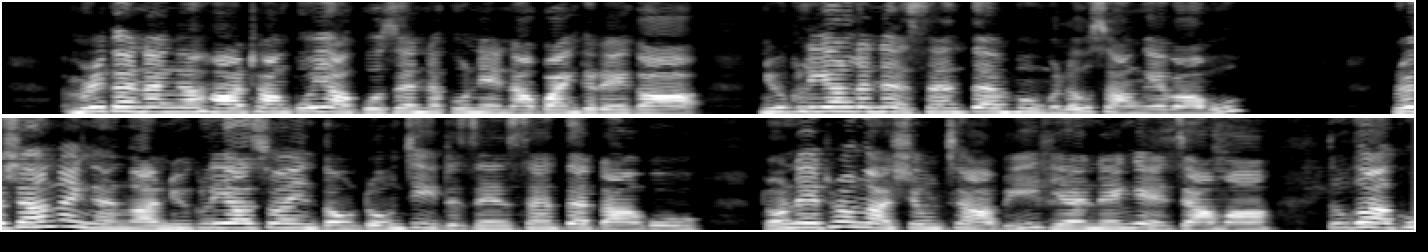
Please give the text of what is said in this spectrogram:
။အမေရိကန်နိုင်ငံဟာ1992ခုနှစ်နောက်ပိုင်းကတည်းကနျူကလ িয়ার လက်နက်စမ်းသပ်မှုမလုပ်ဆောင်ခဲ့ပါဘူး။ ရုရှားနိုင်ငံကနျူကလ িয়ার စွမ်းအင်သုံးဒုံးကျည်တစ်စင်းစမ်းသပ်တာကိုဒေါ်နယ်ထရန့်ကရှုံချပြီးရန်နှဲငယ်ကြားမှာသူကအခု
